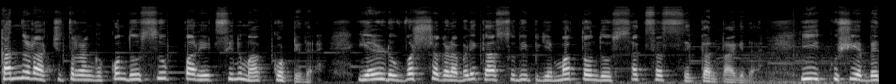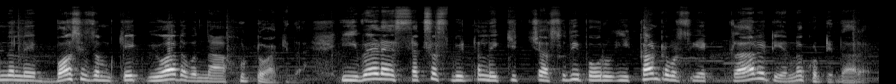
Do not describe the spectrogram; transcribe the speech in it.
ಕನ್ನಡ ಚಿತ್ರರಂಗಕ್ಕೊಂದು ಸೂಪರ್ ಹಿಟ್ ಸಿನಿಮಾ ಕೊಟ್ಟಿದೆ. ಎರಡು ವರ್ಷಗಳ ಬಳಿಕ ಸುದೀಪ್ಗೆ ಮತ್ತೊಂದು ಸಕ್ಸಸ್ ಸಿಕ್ಕಂತಾಗಿದೆ. ಈ ಖುಷಿಯ ಬೆನ್ನಲ್ಲೇ ಬಾಸಿಸಮ್ ಕೇಕ್ ವಿವಾದವನ್ನು ಹುಟ್ಟುಹಾಕಿದೆ. ಈ ವೇಳೆ ಸಕ್ಸಸ್ ಮೀಟ್ನಲ್ಲಿ ಕಿಚ್ಚ ಸುದೀಪ್ ಅವರು ಈ ಕಾಂಟ್ರವರ್ಸಿಗೆ ಕ್ಲಾರಿಟಿಯನ್ನು ಕೊಟ್ಟಿದ್ದಾರೆ.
